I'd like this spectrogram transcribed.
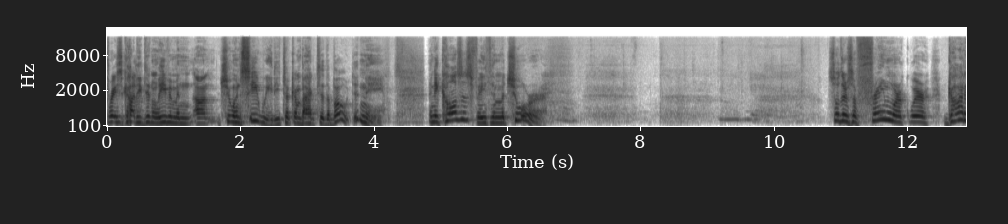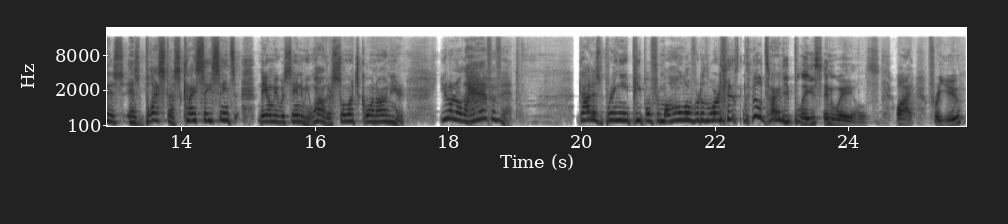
Praise God, he didn't leave him in uh, chewing seaweed. He took him back to the boat, didn't he? And he calls his faith immature. So there's a framework where God has, has blessed us. Can I say, saints? Naomi was saying to me, wow, there's so much going on here. You don't know the half of it. God is bringing people from all over the world to this little tiny place in Wales. Why? For you?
